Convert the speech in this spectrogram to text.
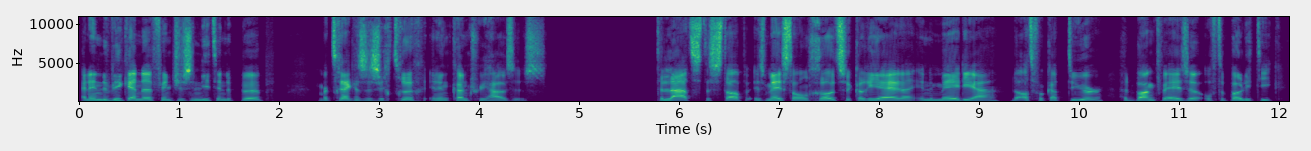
En in de weekenden vind je ze niet in de pub, maar trekken ze zich terug in hun country houses. De laatste stap is meestal een grootse carrière in de media, de advocatuur, het bankwezen of de politiek.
